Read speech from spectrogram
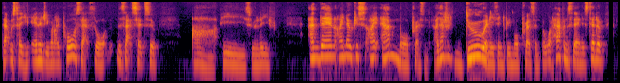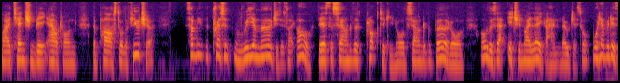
that was taking energy. When I pause that thought, there's that sense of ah, ease, relief. And then I notice I am more present. I don't have to do anything to be more present. But what happens then, instead of my attention being out on the past or the future, suddenly the present re-emerges. It's like, oh, there's the sound of the clock ticking, or the sound of a bird, or oh, there's that itch in my leg I hadn't noticed, or whatever it is.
